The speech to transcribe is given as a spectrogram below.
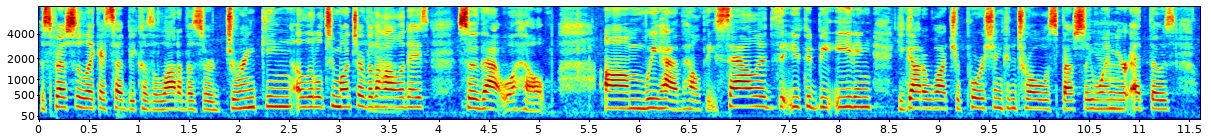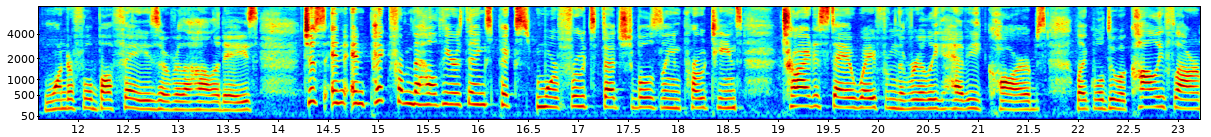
Especially, like I said, because a lot of us are drinking a little too much over the holidays, so that will help. Um, we have healthy salads that you could be eating. You got to watch your portion control, especially when you're at those wonderful buffets over the holidays. Just and, and pick from the healthier things, pick more fruits, vegetables, lean proteins. Try to stay away from the really heavy carbs. Like we'll do a cauliflower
